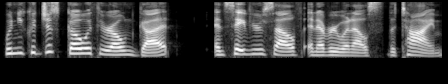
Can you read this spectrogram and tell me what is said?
When you could just go with your own gut and save yourself and everyone else the time.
